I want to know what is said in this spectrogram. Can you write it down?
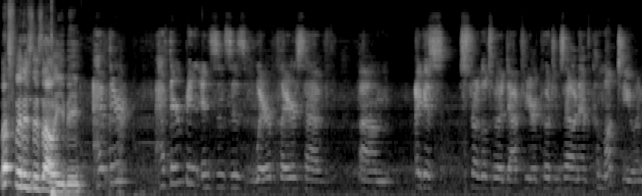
Let's finish this out, EB. have there have there been instances where players have, um, I guess, struggled to adapt to your coaching style and have come up to you and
